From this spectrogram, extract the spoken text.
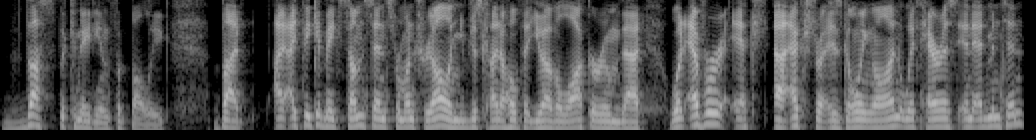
thus the Canadian Football League. But I, I, think it makes some sense for Montreal, and you just kind of hope that you have a locker room that whatever ex, uh, extra is going on with Harris in Edmonton,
